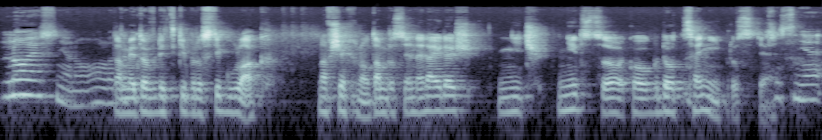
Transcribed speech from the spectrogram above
No jasně, no. Ale Tam tak... je to vždycky prostě gulag. Na všechno. Tam prostě nenajdeš nič, nic, co jako kdo cení prostě. Přesně,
